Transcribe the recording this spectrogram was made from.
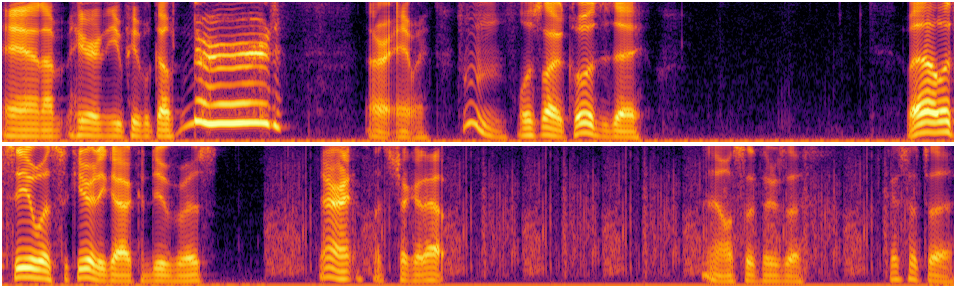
And I'm hearing you people go nerd. All right, anyway, hmm, looks like a close today. Well, let's see what security guard can do for us. All right, let's check it out. And also, there's a, I guess that's a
